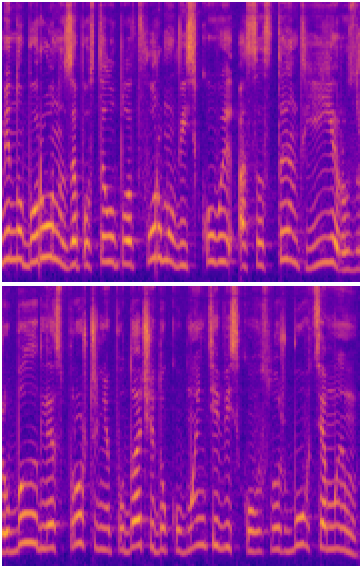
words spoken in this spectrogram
Міноборони запустило платформу Військовий асистент. Її розробили для спрощення подачі документів військовослужбовцями.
